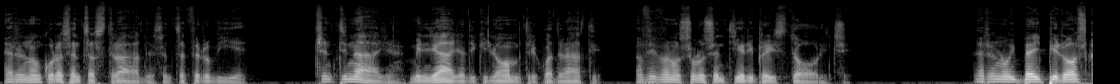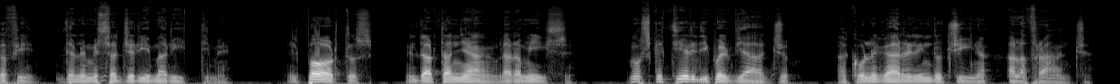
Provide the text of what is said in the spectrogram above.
erano ancora senza strade, senza ferrovie. Centinaia, migliaia di chilometri quadrati avevano solo sentieri preistorici. Erano i bei piroscafi delle messaggerie marittime, il Portos, il D'Artagnan, l'Aramis, moschettieri di quel viaggio, a collegare l'Indocina alla Francia.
